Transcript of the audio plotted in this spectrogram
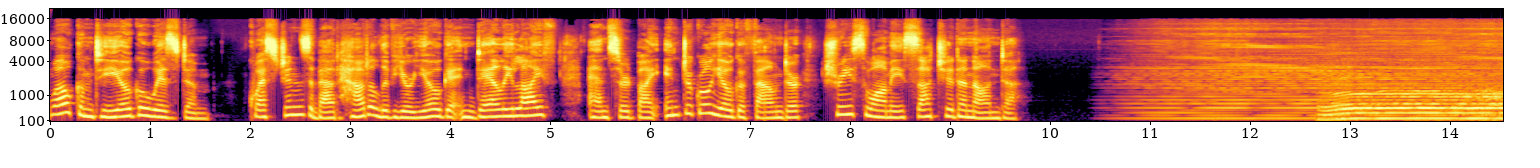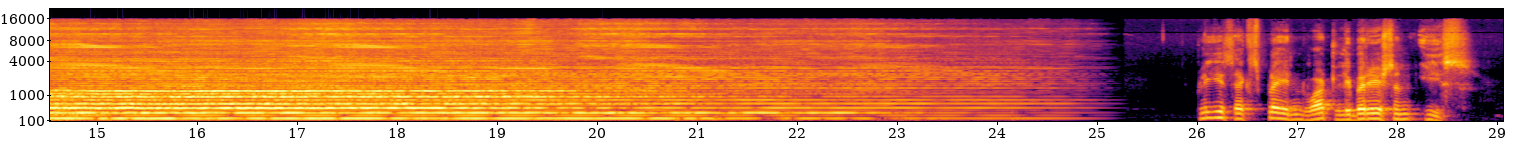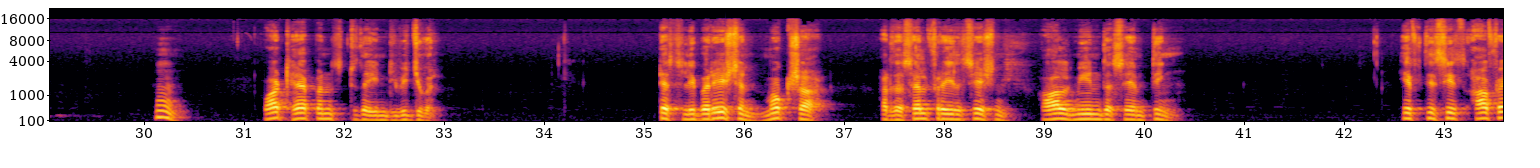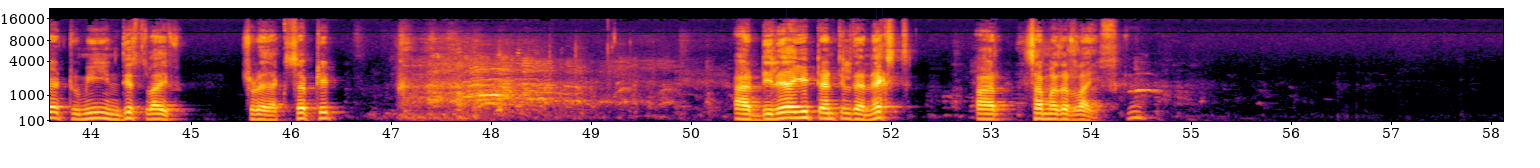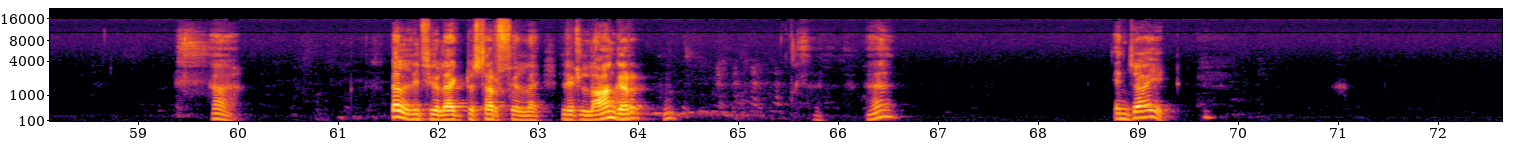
Welcome to Yoga Wisdom. Questions about how to live your yoga in daily life answered by Integral Yoga founder Sri Swami Satchidananda. Please explain what liberation is. Hmm. What happens to the individual? Does liberation, moksha, or the self realization all mean the same thing? If this is offered to me in this life, should I accept it? or delay it until the next or some other life? Hmm? Huh. Well, if you like to surf a little longer, hmm? huh? enjoy it.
